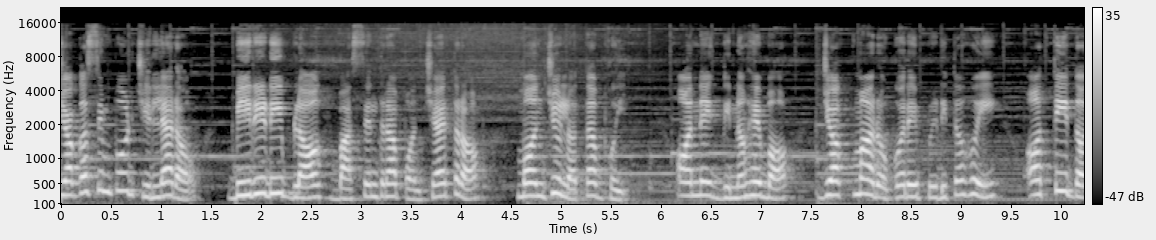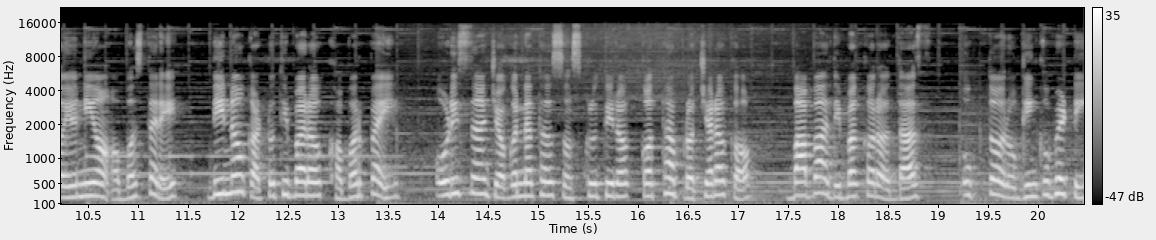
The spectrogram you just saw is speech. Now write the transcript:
ଜଗତସିଂହପୁର ଜିଲ୍ଲାର ବିରିଡି ବ୍ଲକ ବାସେନ୍ଦ୍ରା ପଞ୍ଚାୟତର ମଞ୍ଜୁଲତା ଭୋଇ। ଅନେକ ଦିନ ହେବ ଯକ୍ଷ୍ମା ରୋଗରେ ପୀଡ଼ିତ ହୋଇ ଅତି ଦୟନୀୟ ଅବସ୍ଥାରେ ଦିନ କାଟୁଥିବାର ଖବର ପାଇ ଓଡ଼ିଶା ଜଗନ୍ନାଥ ସଂସ୍କୃତିର କଥା ପ୍ରଚାରକ ବାବା ଦିବାକର ଦାସ ଉକ୍ତ ରୋଗୀଙ୍କୁ ଭେଟି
